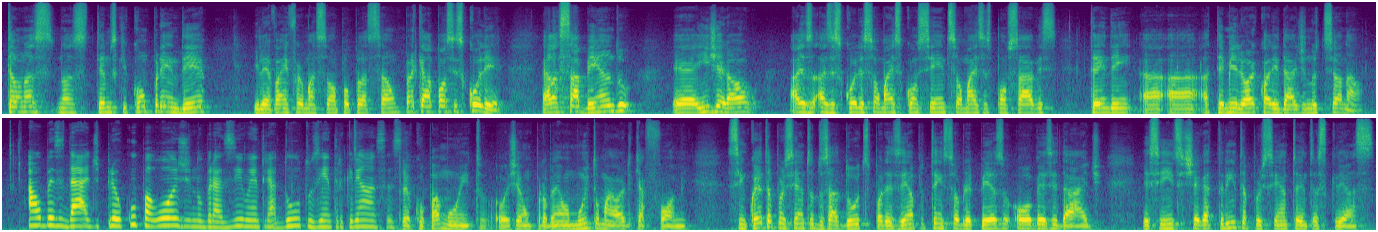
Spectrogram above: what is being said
Então nós, nós temos que compreender e levar a informação à população para que ela possa escolher. Ela sabendo, é, em geral, as, as escolhas são mais conscientes, são mais responsáveis tendem a, a, a ter melhor qualidade nutricional. A obesidade preocupa hoje no Brasil entre adultos e entre crianças? Preocupa muito. Hoje é um problema muito maior do que a fome. 50% dos adultos, por exemplo, têm sobrepeso ou obesidade. Esse índice chega a 30% entre as crianças.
